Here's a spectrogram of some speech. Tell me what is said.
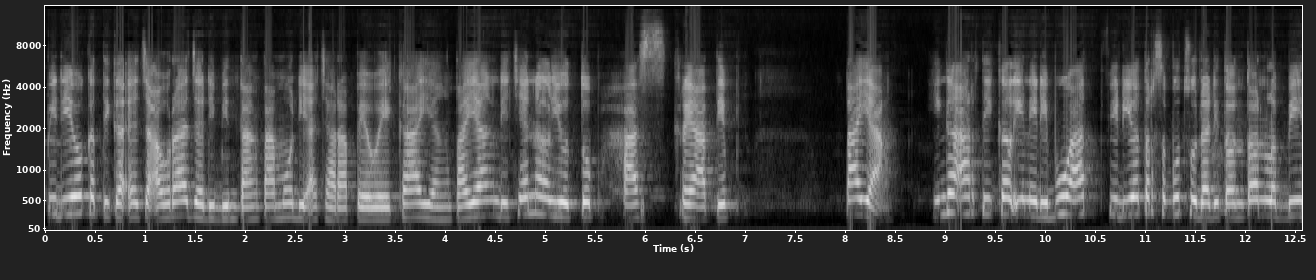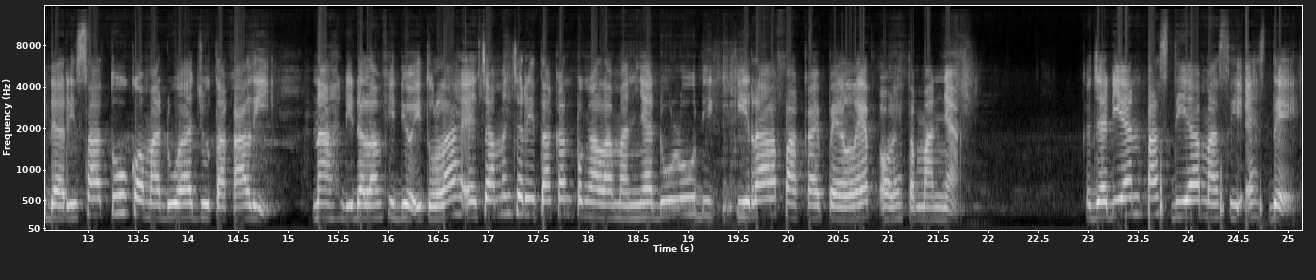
video ketika Echa Aura jadi bintang tamu di acara PWK yang tayang di channel YouTube khas kreatif tayang. Hingga artikel ini dibuat, video tersebut sudah ditonton lebih dari 1,2 juta kali. Nah, di dalam video itulah Echa menceritakan pengalamannya dulu dikira pakai pelet oleh temannya. Kejadian pas dia masih SD.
